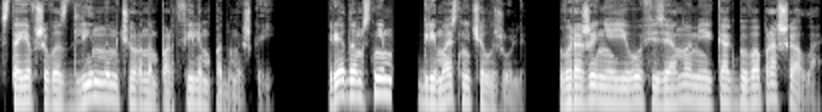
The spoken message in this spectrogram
стоявшего с длинным черным портфелем под мышкой. Рядом с ним гримасничал Жуль. Выражение его физиономии как бы вопрошало.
